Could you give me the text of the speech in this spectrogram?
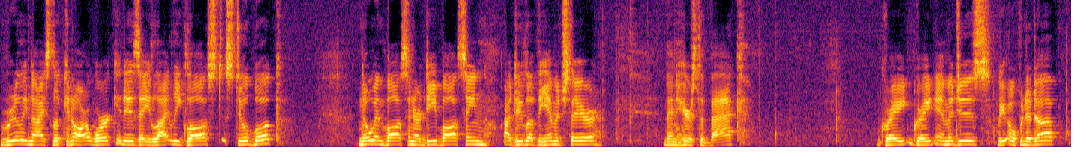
Really nice looking artwork. It is a lightly glossed Steelbook. No embossing or debossing. I do love the image there. Then here's the back. Great, great images. We open it up.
